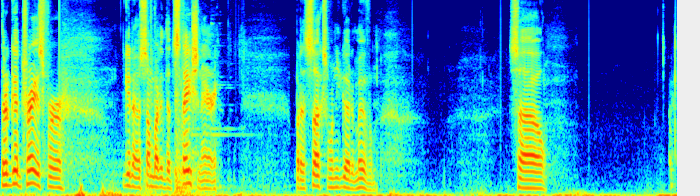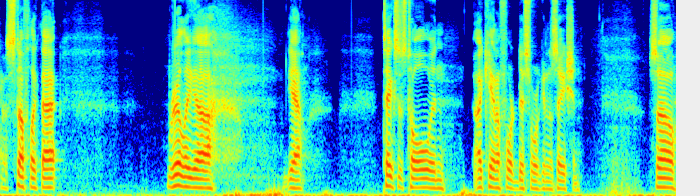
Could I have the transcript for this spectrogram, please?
they're good trays for, you know, somebody that's stationary. But it sucks when you go to move them. So, stuff like that really, uh, yeah, takes its toll, and I can't afford disorganization. So,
